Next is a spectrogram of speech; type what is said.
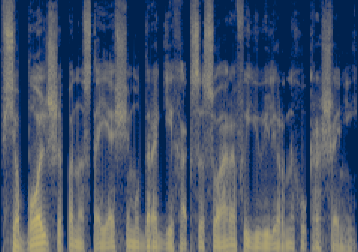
Все больше по-настоящему дорогих аксессуаров и ювелирных украшений.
